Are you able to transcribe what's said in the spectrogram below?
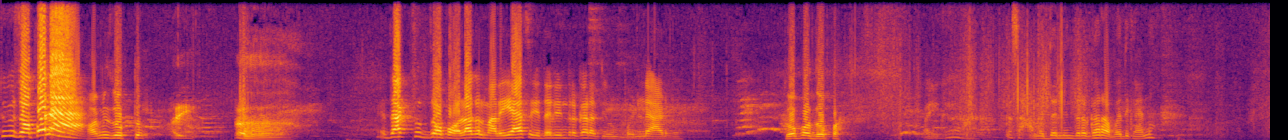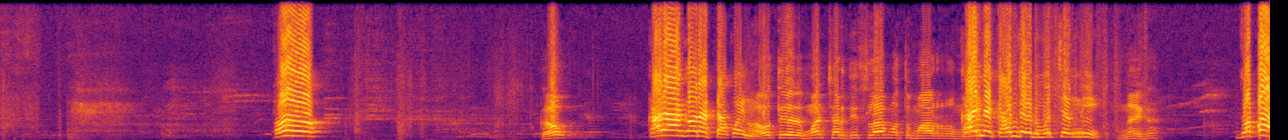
तुम्ही झोपा ना. आम्ही झोपतो. आई. जागतच झोपावं लागल मला याच आहे दलिंद्र घरात येऊन पडले आडवं. झोपा झोपा. बाई गं, कसं आलं दलिंद्र घरामध्ये काय ना? हो. अहो ते मच्छर दिसला मग तू मार काय नाही का आमच्याकडे मच्छर नाही. नाही का? झोपा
